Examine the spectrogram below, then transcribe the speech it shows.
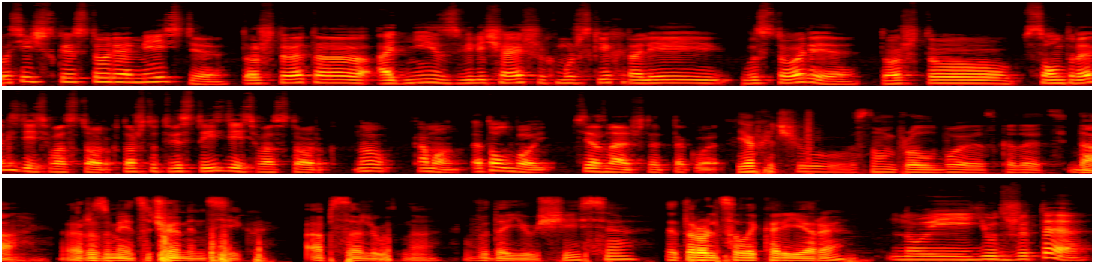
Классическая история мести, то, что это одни из величайших мужских ролей в истории, то, что саундтрек здесь восторг, то, что твисты здесь восторг. Ну, come on, это Олдбой, все знают, что это такое. Я хочу в основном про Олдбоя сказать, да, разумеется, Чомен Сик абсолютно выдающийся. Это роль целой карьеры. Ну и Юджи Т,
